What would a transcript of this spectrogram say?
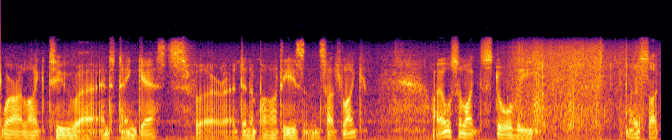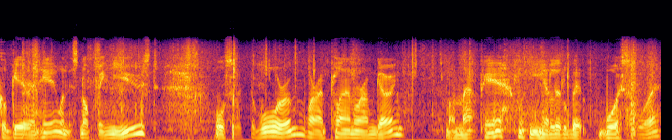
where I like to uh, entertain guests for uh, dinner parties and such like. I also like to store the motorcycle gear in here when it's not being used. Also the war room where I plan where I'm going. My map here, looking a little bit worse for wear.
